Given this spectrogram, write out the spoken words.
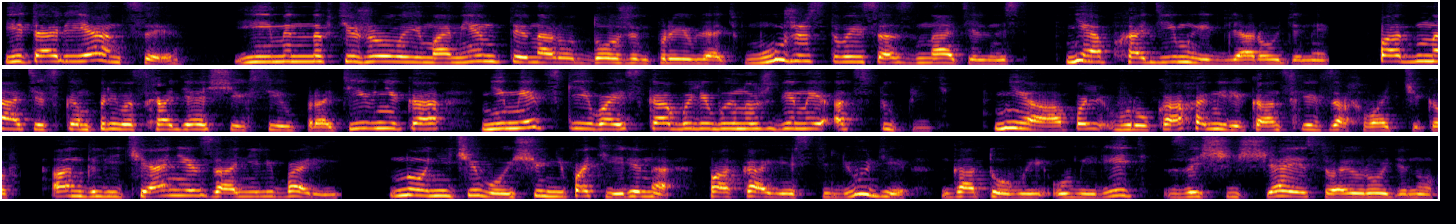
«Итальянцы! Именно в тяжелые моменты народ должен проявлять мужество и сознательность, необходимые для Родины, под натиском превосходящих сил противника немецкие войска были вынуждены отступить. Неаполь в руках американских захватчиков, англичане заняли Бари. Но ничего еще не потеряно, пока есть люди, готовые умереть, защищая свою родину.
